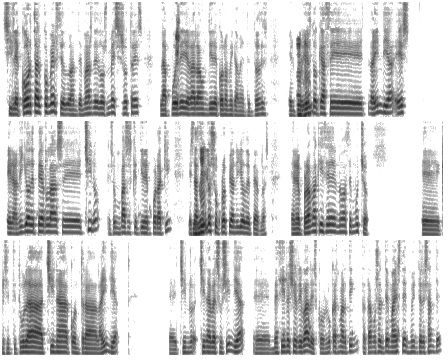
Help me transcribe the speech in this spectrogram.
si le corta el comercio durante más de dos meses o tres, la puede llegar a hundir económicamente. Entonces, el proyecto uh -huh. que hace la India es el anillo de perlas eh, chino, que son bases que tiene por aquí, está uh -huh. haciendo su propio anillo de perlas. En el programa que hice no hace mucho, eh, que se titula China contra la India, eh, Chino, China versus India, vecinos y rivales con Lucas Martín, tratamos el tema este, muy interesante,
